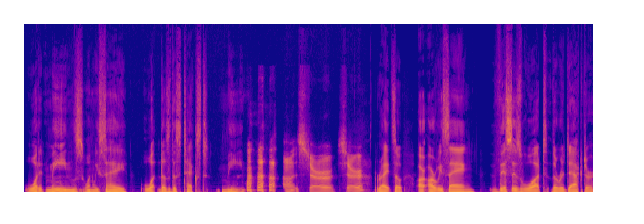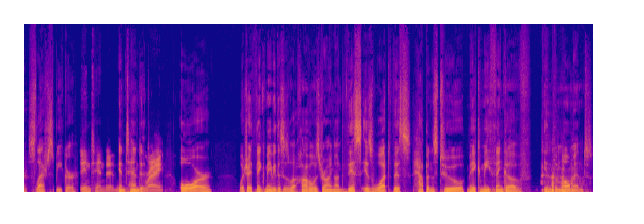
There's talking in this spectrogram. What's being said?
what it means when we say, What does this text mean? Uh, sure, sure. right? So, are, are we saying this is what the redactor slash speaker Intended. intended? right. Or, which I think maybe this is what Hava was drawing on, this is what this happens to make me think of in the moment.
